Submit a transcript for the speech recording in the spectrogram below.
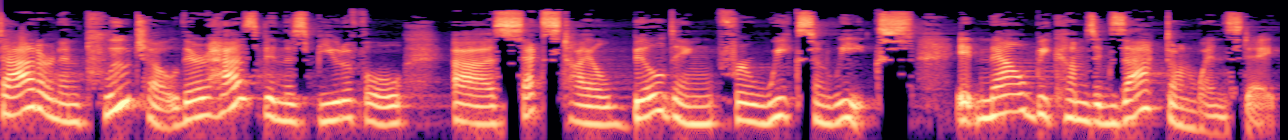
Saturn and Pluto, there has been this beautiful uh, sextile building for weeks and weeks. It now becomes exact on Wednesday,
